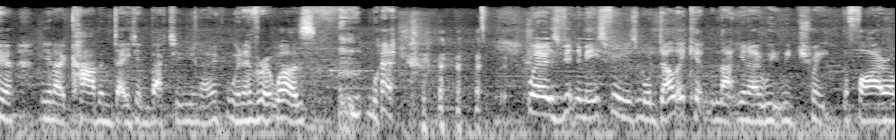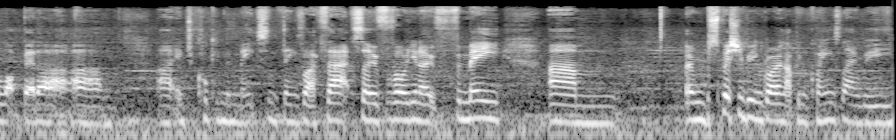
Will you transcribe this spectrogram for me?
you know, carbon dated back to, you know, whenever it was. Whereas Vietnamese food is more delicate than that. You know, we, we treat the fire a lot better um, uh, into cooking the meats and things like that. So for, you know, for me, um, and especially being growing up in Queensland, we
